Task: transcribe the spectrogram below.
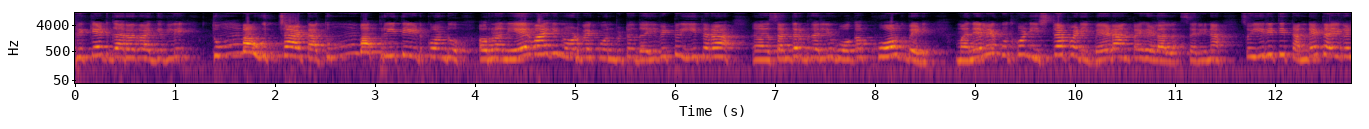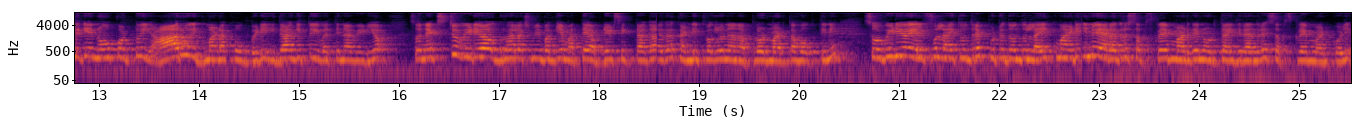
ಕ್ರಿಕೆಟ್ಗಾರರಾಗಿರ್ಲಿ ತುಂಬಾ ಹುಚ್ಚಾಟ ತುಂಬಾ ತುಂಬಾ ಪ್ರೀತಿ ಇಟ್ಕೊಂಡು ಅವ್ರನ್ನ ನೇರವಾಗಿ ನೋಡ್ಬೇಕು ಅಂದ್ಬಿಟ್ಟು ದಯವಿಟ್ಟು ಈ ತರ ಸಂದರ್ಭದಲ್ಲಿ ಹೋಗಕ್ಕೆ ಹೋಗಬೇಡಿ. ಮನೇಲೇ ಕೂತ್ಕೊಂಡು ಇಷ್ಟಪಡಿ, ಬೇಡ ಅಂತ ಹೇಳಲ್ಲ, ಸರಿನಾ? ಸೊ ಈ ರೀತಿ ತಂದೆ ತಾಯಿಗಳಿಗೆ ನೋವು ಕೊಟ್ಟು ಯಾರು ಇದು ಮಾಡಕ್ ಹೋಗಬೇಡಿ. ಇದಾಗಿತ್ತು ಇವತ್ತಿನ video. So next video Gruhalakshmi ಬಗ್ಗೆ ಮತ್ತೆ ಅಪ್ಡೇಟ್ ಸಿಕ್ತಾಗ ಆಗ ಖಂಡಿತವಾಗ್ಲೂ ನಾನು ಅಪ್ಲೋಡ್ ಮಾಡ್ತಾ ಹೋಗ್ತೀನಿ. ಸೊ ವಿಡಿಯೋ ಹೆಲ್ಪ್ಫುಲ್ ಆಯ್ತು ಅಂದ್ರೆ ಪುಟ್ಟದೊಂದು ಲೈಕ್ ಮಾಡಿ. ಇನ್ನು ಯಾರಾದರೂ ಸಬ್ಸ್ಕ್ರೈಬ್ ಮಾಡದೆ ನೋಡ್ತಾ ಇದ್ದೀರಾ ಅಂದ್ರೆ ಸಬ್ಸ್ಕ್ರೈಬ್ ಮಾಡ್ಕೊಳ್ಳಿ.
